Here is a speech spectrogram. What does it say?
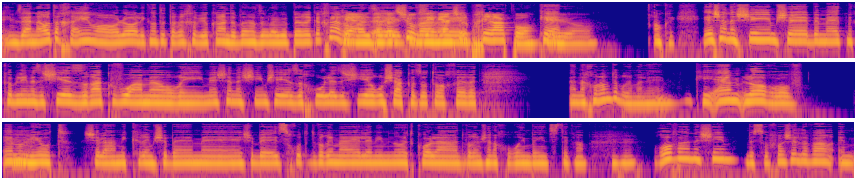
אם זה הנאות החיים או לא, לקנות את הרכב יוקרה, נדבר על זה אולי בפרק אחר, כן, אבל זה אבל שוב, כבר, זה עניין אה, של בחירה פה. כן. כאילו. אוקיי. יש אנשים שבאמת מקבלים איזושהי עזרה קבועה מההורים, יש אנשים שיזכו לאיזושהי ירושה כזאת או אחרת. אנחנו לא מדברים עליהם, כי הם לא הרוב. הם. המיעוט של המקרים שבהם, אה, שבזכות הדברים האלה מימנו את כל הדברים שאנחנו רואים באינסטגרם. רוב האנשים, בסופו של דבר, הם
